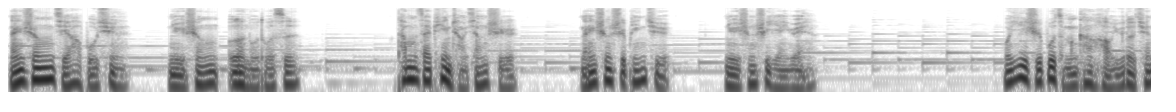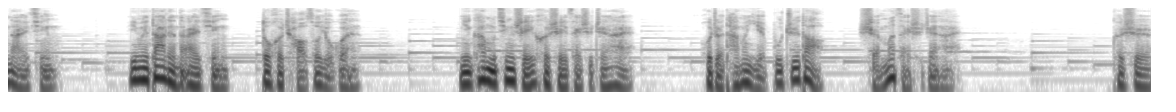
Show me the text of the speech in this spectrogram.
男生桀骜不驯，女生婀娜多姿。他们在片场相识，男生是编剧，女生是演员。我一直不怎么看好娱乐圈的爱情，因为大量的爱情都和炒作有关，你看不清谁和谁才是真爱。或者他们也不知道什么才是真爱。可是，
